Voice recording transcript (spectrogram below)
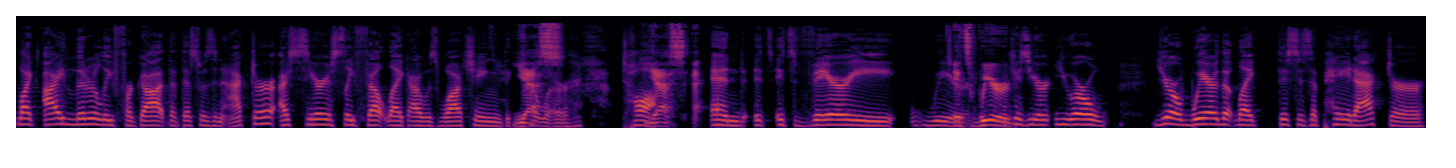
like I literally forgot that this was an actor. I seriously felt like I was watching the Yes. killer talk. yes, And it's it's very weird. it's weird. because you're you are you're aware that like this is a paid actor,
